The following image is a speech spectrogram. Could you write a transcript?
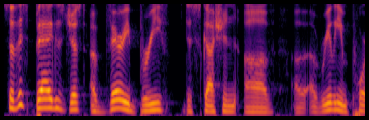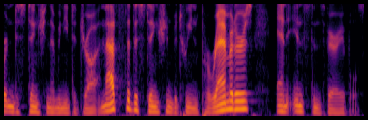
So this begs just a very brief discussion of a, a, really important distinction that we need to draw, and that's the distinction between parameters and instance variables.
